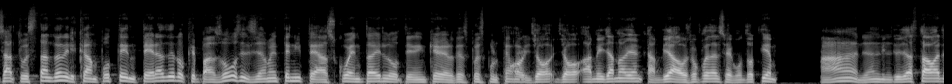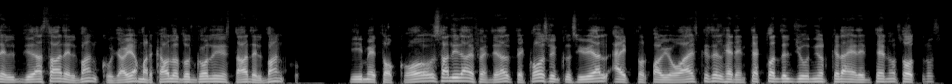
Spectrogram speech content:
o sea, tú estando en el campo te enteras de lo que pasó o sencillamente ni te das cuenta y lo tienen que ver después por televisión. yo, yo, a mí ya no habían cambiado, eso fue en el segundo tiempo. Ah, ya. Yo ya estaba en el, yo ya estaba en el banco, ya había marcado los dos goles y estaba en el banco. Y me tocó salir a defender al Pecoso, inclusive a Héctor Pablo Báez, que es el gerente actual del Junior, que era gerente de nosotros,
